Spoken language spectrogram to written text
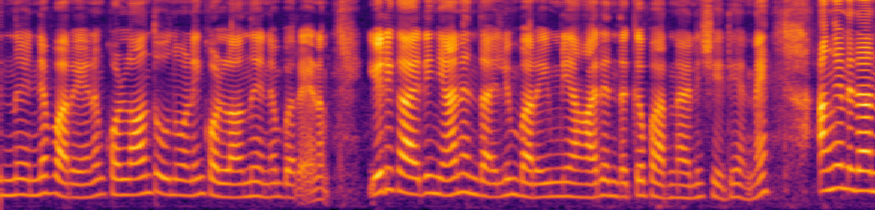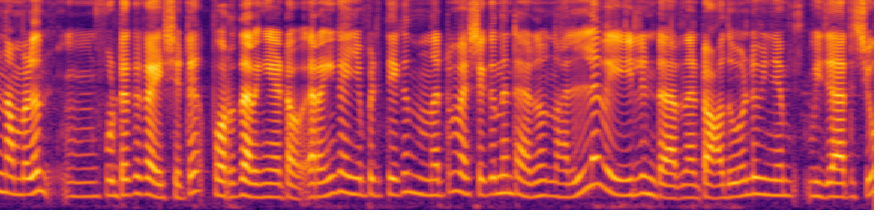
എന്ന് തന്നെ പറയണം. കൊള്ളാൻ തോന്നുവാണെങ്കിൽ കൊള്ളാമെന്ന് തന്നെ പറയണം. ഈ ഒരു കാര്യം ഞാൻ എന്തായാലും പറയും. ഇനി ആരെന്തൊക്കെ പറഞ്ഞാലും ശരി തന്നെ. അങ്ങനെ ഇതാ നമ്മൾ ഫുഡൊക്കെ കഴിച്ചിട്ട് പുറത്തിറങ്ങി കേട്ടോ. ഇറങ്ങി കഴിഞ്ഞപ്പോഴത്തേക്ക് നന്നായിട്ടും വിശക്കുന്നുണ്ടായിരുന്നു. നല്ല വെയിലുണ്ടായിരുന്നു കേട്ടോ. അതുകൊണ്ട് പിന്നെ വിചാരിച്ചു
